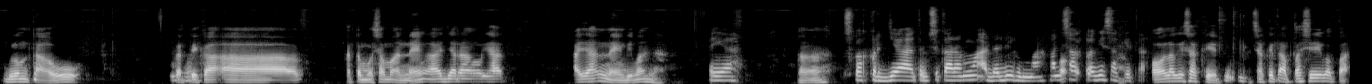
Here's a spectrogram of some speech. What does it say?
belum tahu ketika eh, ketemu sama Neng, ah, jarang lihat ayah Neng di mana. iya Heeh. suka kerja tapi sekarang mah ada di rumah kan sa- lagi sakit. Oh lagi sakit. Sakit apa sih Bapak?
